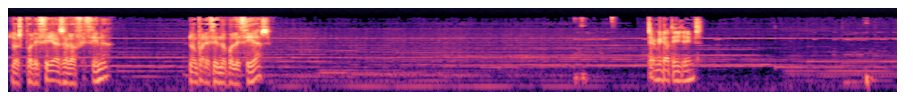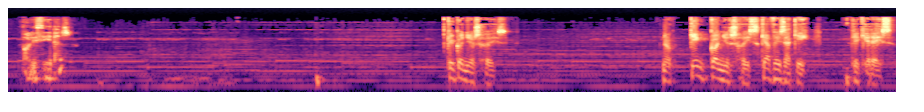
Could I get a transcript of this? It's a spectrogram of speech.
Los policías de la oficina. ¿No pareciendo policías? Te miro a ti, James. ¿Policías? ¿Qué coño sois? No, ¿quién coño sois? ¿Qué hacéis aquí? ¿Qué queréis?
